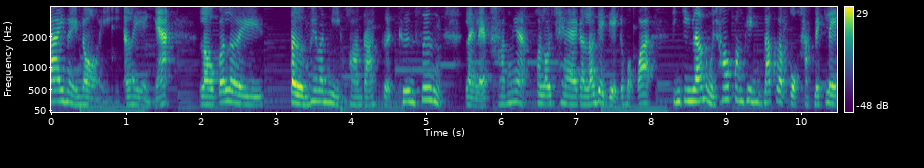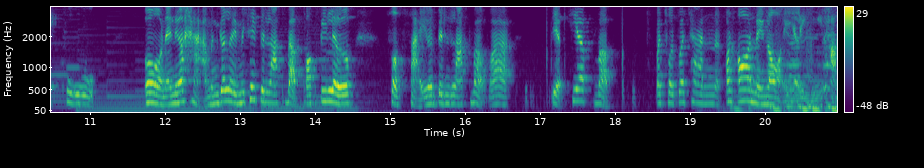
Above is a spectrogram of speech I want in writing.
ได้หน่อยๆอะไรอย่างเงี้ย เราก็เลยเติมให้มันมีความรักเกิดขึ้น ซึ่งหลาย ๆ ครั้งเนี่ยพอเราแชร์กันแล้วเด็ก ๆ ก็บอกว่า จริง ๆ แล้วหนูชอบฟังเพลงรักแบบอกหักเล็ก ๆ ครูโอ้ในเนื้อหามันก็เลยไม่ใช่เป็นรักแบบป๊อปปี้เลิฟสดใสมันเป็นรักแบบว่า เปรียบเทียบแบบประชดประชันอ้อน ๆ หน่อย ๆ อะไรอย่างนี้ค่ะ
